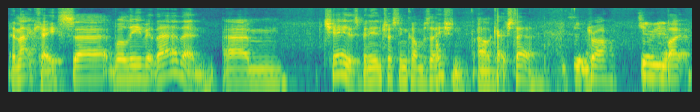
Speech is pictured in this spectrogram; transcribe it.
in that case, uh, we'll leave it there then. Um, cheers. It's been an interesting conversation. I'll catch you there. Ta-ra. Bye.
